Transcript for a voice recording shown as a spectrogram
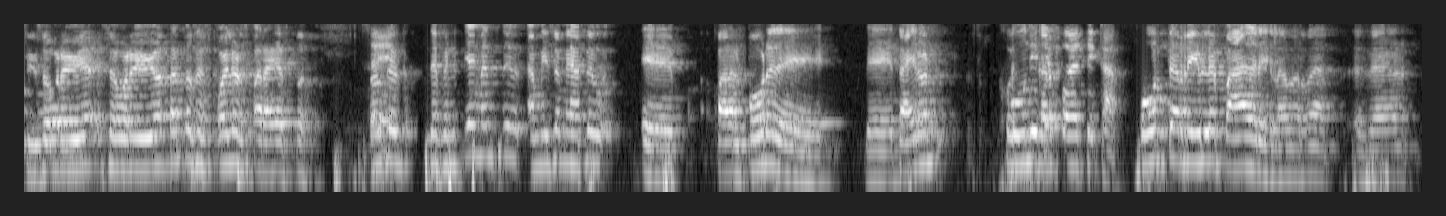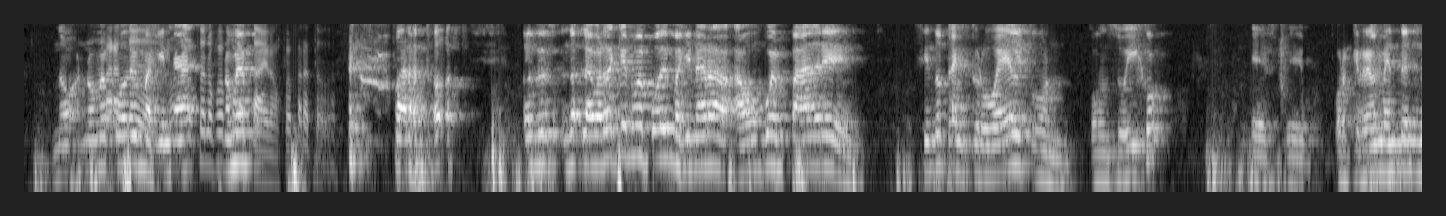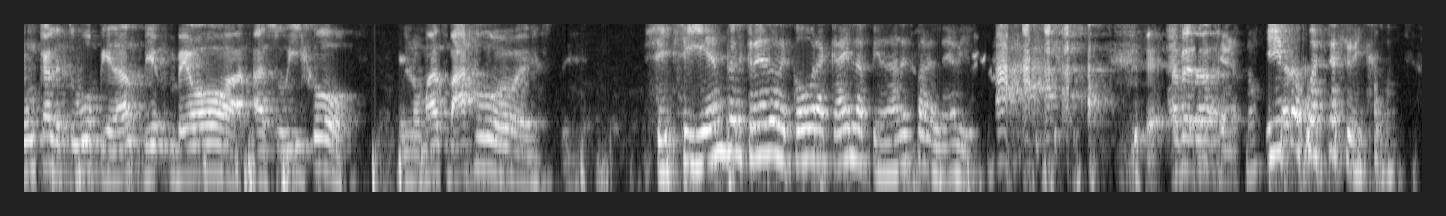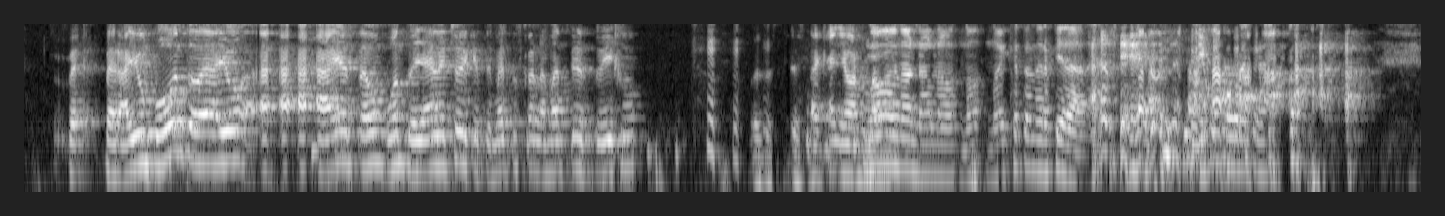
Sí, sobrevivió, sobrevivió a tantos spoilers para esto. Entonces, definitivamente a mí se me hace, eh, para el pobre de, de Tyron, un, Justicia ter- poética. un terrible padre, la verdad. O sea, no, no me Para puedo todos, imaginar. No solo fue no para me- Tyron, fue para todos. para todos. Entonces, no, la verdad que no me puedo imaginar a, a un buen padre siendo tan cruel con, con su hijo, este, porque realmente nunca le tuvo piedad. Veo a, a su hijo en lo más bajo, este, Sí, siguiendo el credo de Cobra Kai, la piedad es para el débil. Eso pero, es cierto. Hizo fuerte a su hijo. pe- pero hay un punto, eh, hay un- a- a- a- ahí está un punto, ya el hecho de que te metas con la amante de tu hijo, pues es- está cañón. No, no, no, no, no, no hay que tener piedad.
